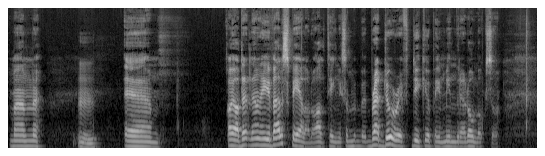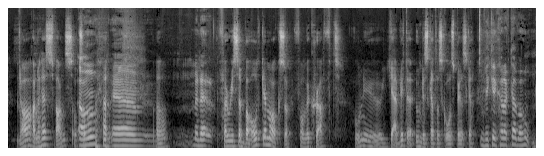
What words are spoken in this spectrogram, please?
men... Mm. ehm, ja, ja, den, den är ju välspelad och allting. Liksom, Brad Dourif dyker upp i en mindre roll också. Ja, han har hästsvans också. Ja, ehm, ja. men det, Farisa Balk är med också, från The Craft. Hon är ju jävligt underskattad skådespelerska. vilken karaktär var hon?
